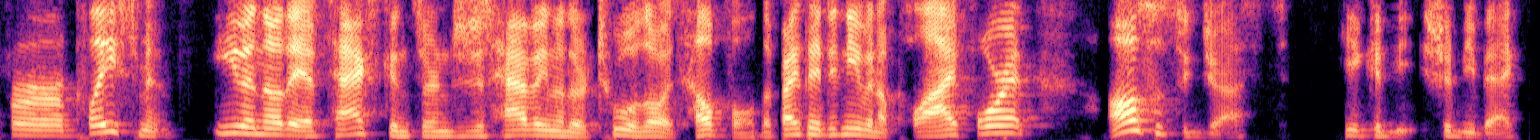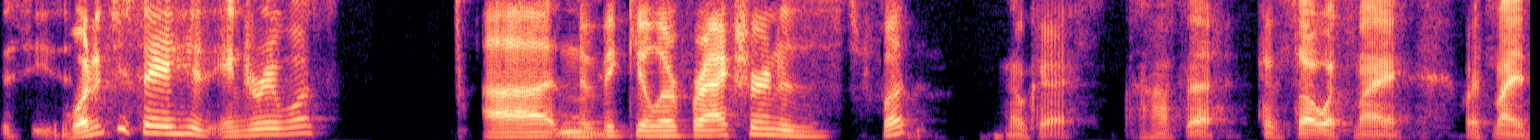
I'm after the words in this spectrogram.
for a replacement, even though they have tax concerns, just having another tool is always helpful. The fact they didn't even apply for it also suggests he could be should be back this season. What did you say his injury was? Uh, navicular fracture in his foot. Okay, I'll have to consult with my with my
